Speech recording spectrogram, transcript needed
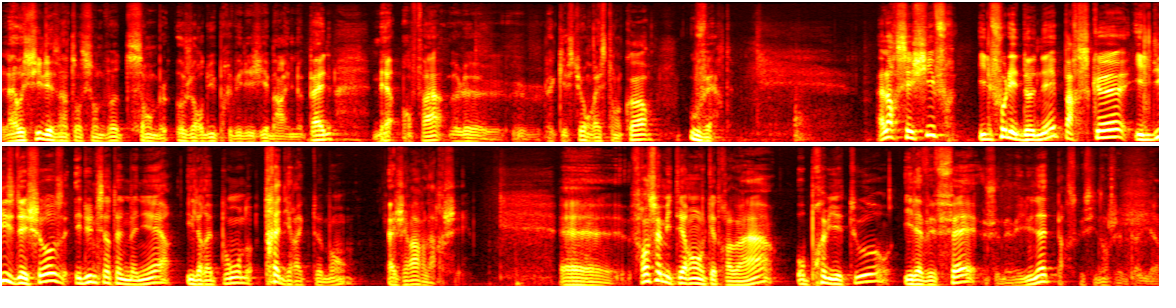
Là aussi, les intentions de vote semblent aujourd'hui privilégier Marine Le Pen, mais enfin, la question reste encore ouverte. Alors ces chiffres, il faut les donner parce qu'ils disent des choses et d'une certaine manière, ils répondent très directement à Gérard Larcher. Euh, François Mitterrand en 81, au premier tour, il avait fait, je mets mes lunettes parce que sinon je ne vais pas dire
